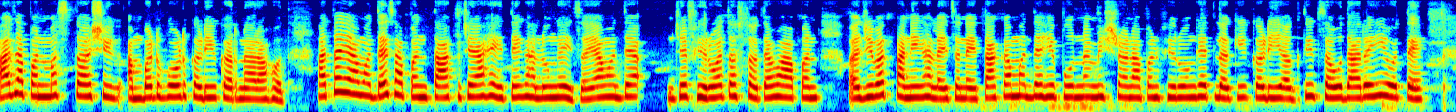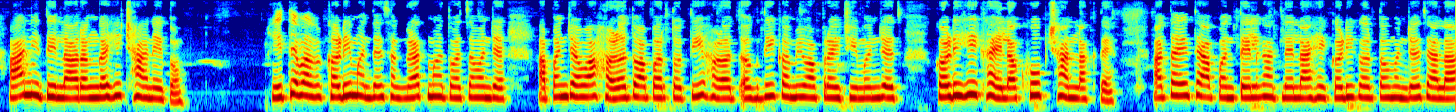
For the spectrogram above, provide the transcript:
आज आपण मस्त अशी आंबट गोड कढी करणार आहोत. आता यामध्येच आपण ताक जे आहे ते घालून घ्यायचं. यामध्ये जे फिरवत असतो तेव्हा आपण अजिबात पाणी घालायचं नाही. ताकामध्ये हे पूर्ण मिश्रण आपण फिरवून घेतलं की कढी अगदी चवदारही होते आणि तिला रंगही छान येतो. इथे बघा कढीमध्ये सगळ्यात महत्त्वाचं म्हणजे आपण जेव्हा हळद वापरतो ती हळद अगदी कमी वापरायची. म्हणजेच कढी ही खायला खूप छान लागते. आता इथे आपण तेल घातलेलं आहे. कढी करतो म्हणजे त्याला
